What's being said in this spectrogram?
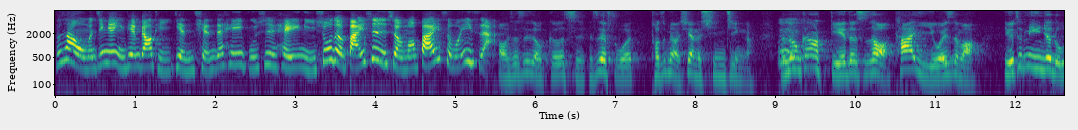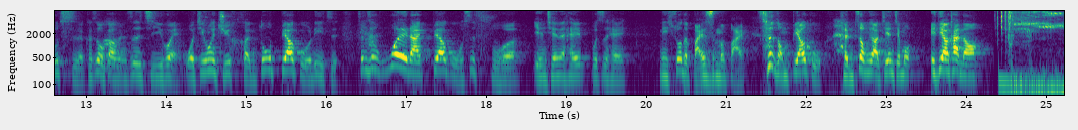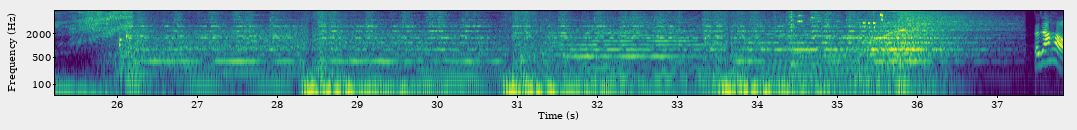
不是啊，我们今天影片标题“眼前的黑不是黑”，你说的白是什么？白什么意思啊？哦，这是一首歌词，可是符合投资朋友现在的心境啊。很多人看到跌的时候，他以为是什么？以为这命运就如此。可是我告诉你，这是机会。我今天会举很多标股的例子，甚至未来标股是符合眼前的黑不是黑。你说的白是什么白？这种标股很重要，今天节目一定要看哦。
